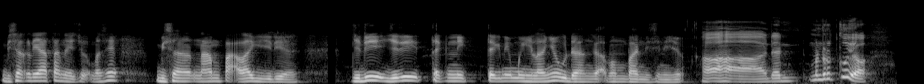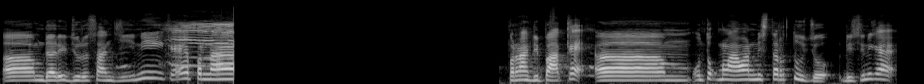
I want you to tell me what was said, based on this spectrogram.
bisa kelihatan ya cuk maksudnya bisa nampak lagi dia jadi jadi teknik teknik menghilangnya udah nggak mempan di sini cuk dan menurutku ya em, dari jurus Sanji ini kayak pernah pernah dipakai em, untuk melawan Mister Tujo. Di sini kayak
